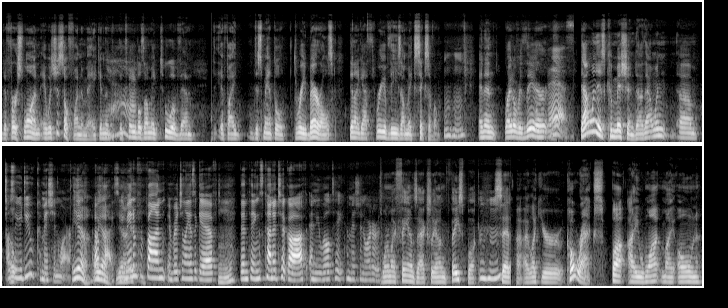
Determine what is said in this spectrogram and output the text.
the first one it was just so fun to make. And the, the tables i'll make two of them. If i dismantle three barrels then i got three of these i'll make six of them mm-hmm. and then right over there This. That one is commissioned uh, that one um Oh, so you do commission work. yeah oh okay. yeah So yeah you made them for fun originally as a gift. Then things kind of took off, and you will take commission orders. one of my fans actually on Facebook Mm-hmm. said, I, "I like your coat racks, but I want my own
